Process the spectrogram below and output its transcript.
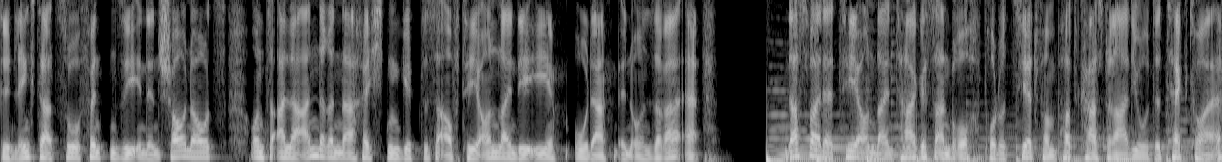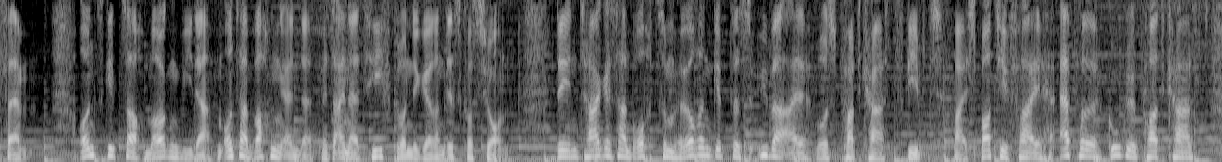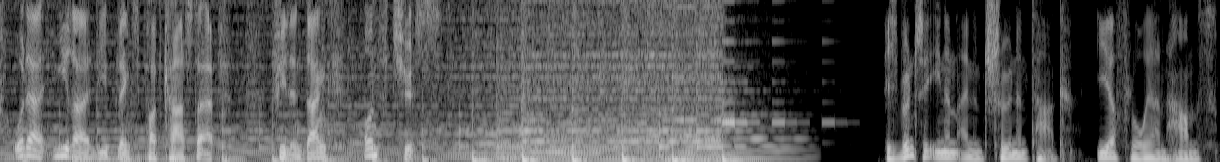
Den Link dazu finden Sie in den Show Notes und alle anderen Nachrichten gibt es auf t-online.de oder in unserer App. Das war der T-Online Tagesanbruch, produziert vom Podcast Radio Detektor FM. Uns gibt's auch morgen wieder, unter Wochenende, mit einer tiefgründigeren Diskussion. Den Tagesanbruch zum Hören gibt es überall, wo es Podcasts gibt. Bei Spotify, Apple, Google Podcasts oder Ihrer Lieblingspodcast-App. Vielen Dank und Tschüss. Ich wünsche Ihnen einen schönen Tag. Ihr Florian Harms.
